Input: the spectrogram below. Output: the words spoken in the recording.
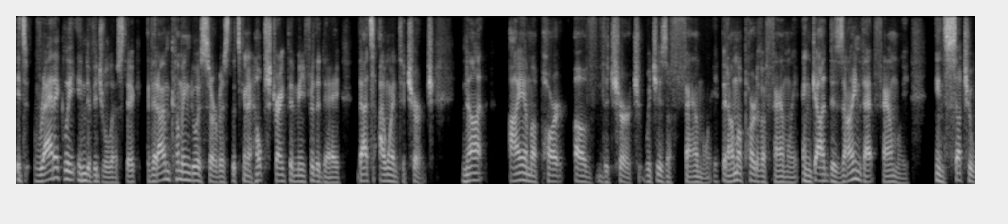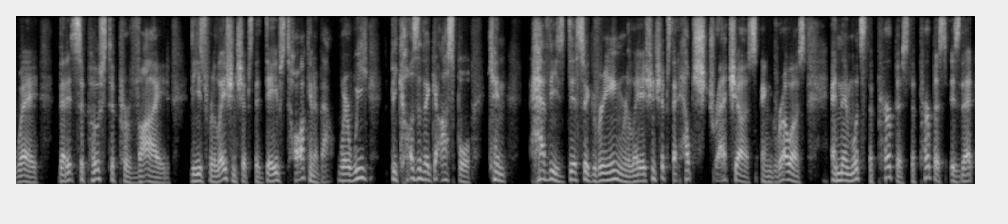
it's radically individualistic that i'm coming to a service that's going to help strengthen me for the day. That's i went to church not i am a part of the church which is a family that i'm a part of a family and god designed that family in such a way that it's supposed to provide these relationships that dave's talking about where we because of the gospel can have these disagreeing relationships that help stretch us and grow us. And then what's the purpose? The purpose is that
